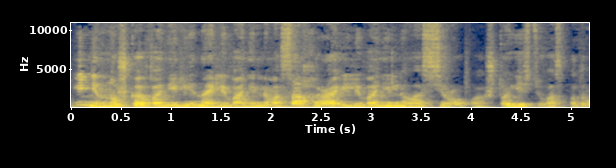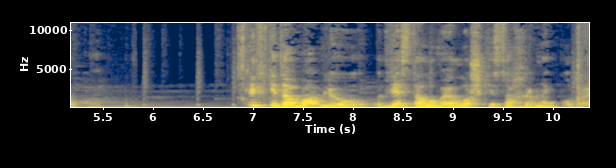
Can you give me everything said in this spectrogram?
и немножко ванилина или ванильного сахара или ванильного сиропа, что есть у вас под рукой. Сливки добавлю 2 столовые ложки сахарной пудры.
